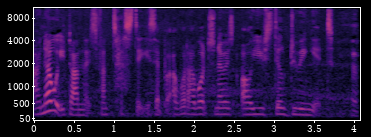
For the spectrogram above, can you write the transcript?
I know what you've done, it's fantastic. He said, but what I want to know is, are you still doing it?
